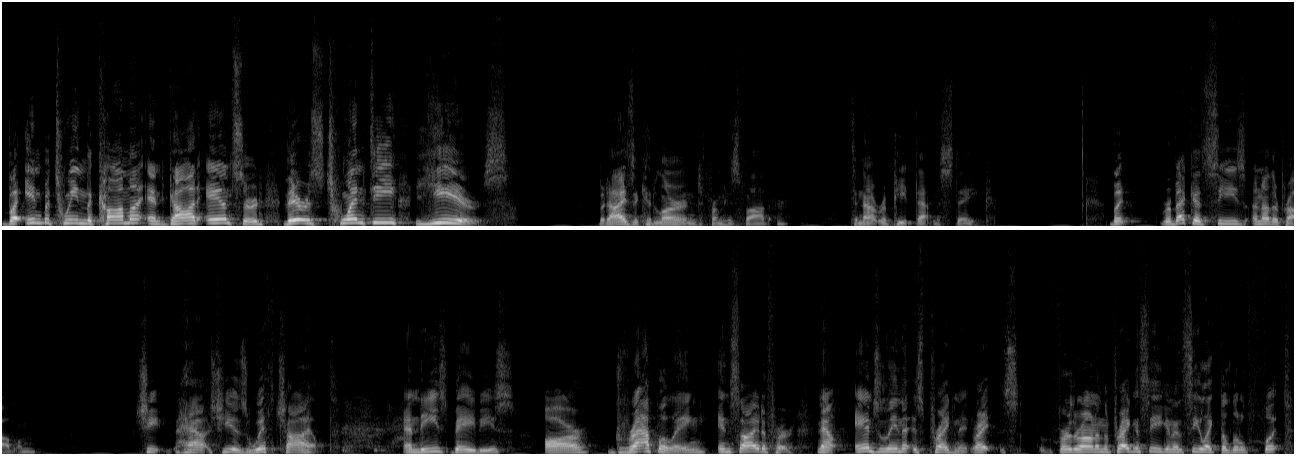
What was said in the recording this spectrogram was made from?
But in between the comma and God answered, there is 20 years. But Isaac had learned from his father to not repeat that mistake. But Rebecca sees another problem. She, ha- she is with child, and these babies are grappling inside of her. Now, Angelina is pregnant, right? S- further on in the pregnancy, you're going to see like the little foot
